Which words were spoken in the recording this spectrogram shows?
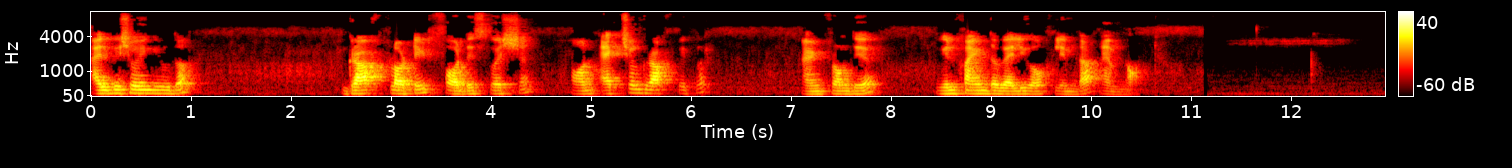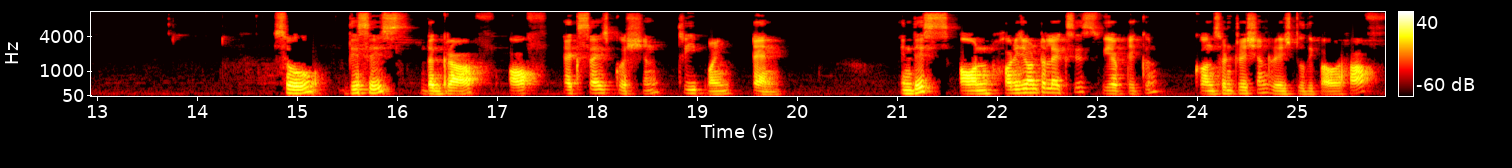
I'll be showing you the graph plotted for this question on actual graph paper. And from there we'll find the value of lambda m naught. So this is the graph of exercise question 3.10. In this on horizontal axis we have taken concentration raised to the power half.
